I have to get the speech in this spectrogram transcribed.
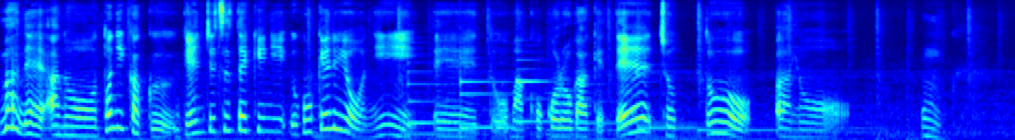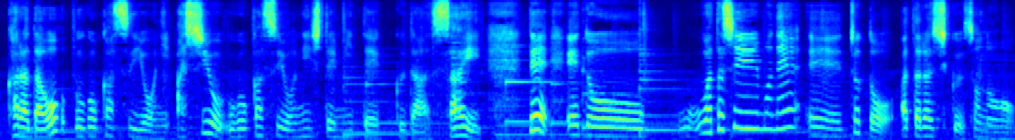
まあねあのとにかく現実的に動けるように、えーとまあ、心がけてちょっとあの、うん、体を動かすように足を動かすようにしてみてください。で、えっ、ー、と私もね、えー、ちょっと新しくその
